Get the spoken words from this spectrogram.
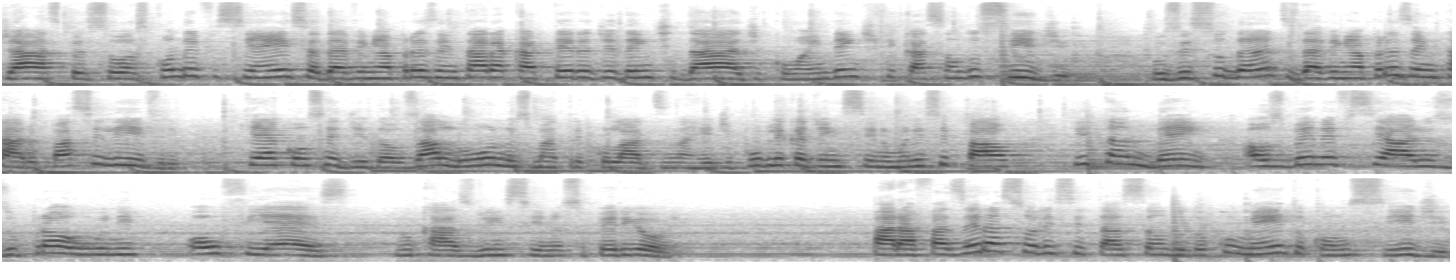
Já as pessoas com deficiência devem apresentar a carteira de identidade com a identificação do CID. Os estudantes devem apresentar o passe livre, que é concedido aos alunos matriculados na rede pública de ensino municipal e também aos beneficiários do ProUni ou FIES, no caso do ensino superior. Para fazer a solicitação do documento com o CID,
